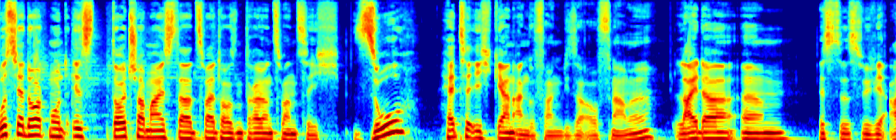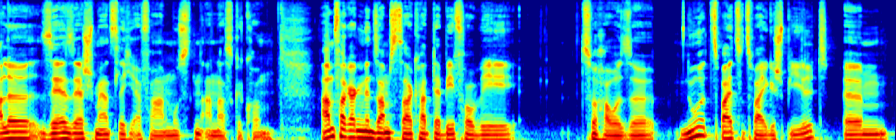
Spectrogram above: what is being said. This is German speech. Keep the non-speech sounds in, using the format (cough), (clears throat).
Borussia Dortmund ist deutscher Meister 2023. So hätte ich gern angefangen, diese Aufnahme. Leider ähm, ist es, wie wir alle sehr, sehr schmerzlich erfahren mussten, anders gekommen. Am vergangenen Samstag hat der BVB zu Hause nur 2 zu 2 gespielt. Ähm,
